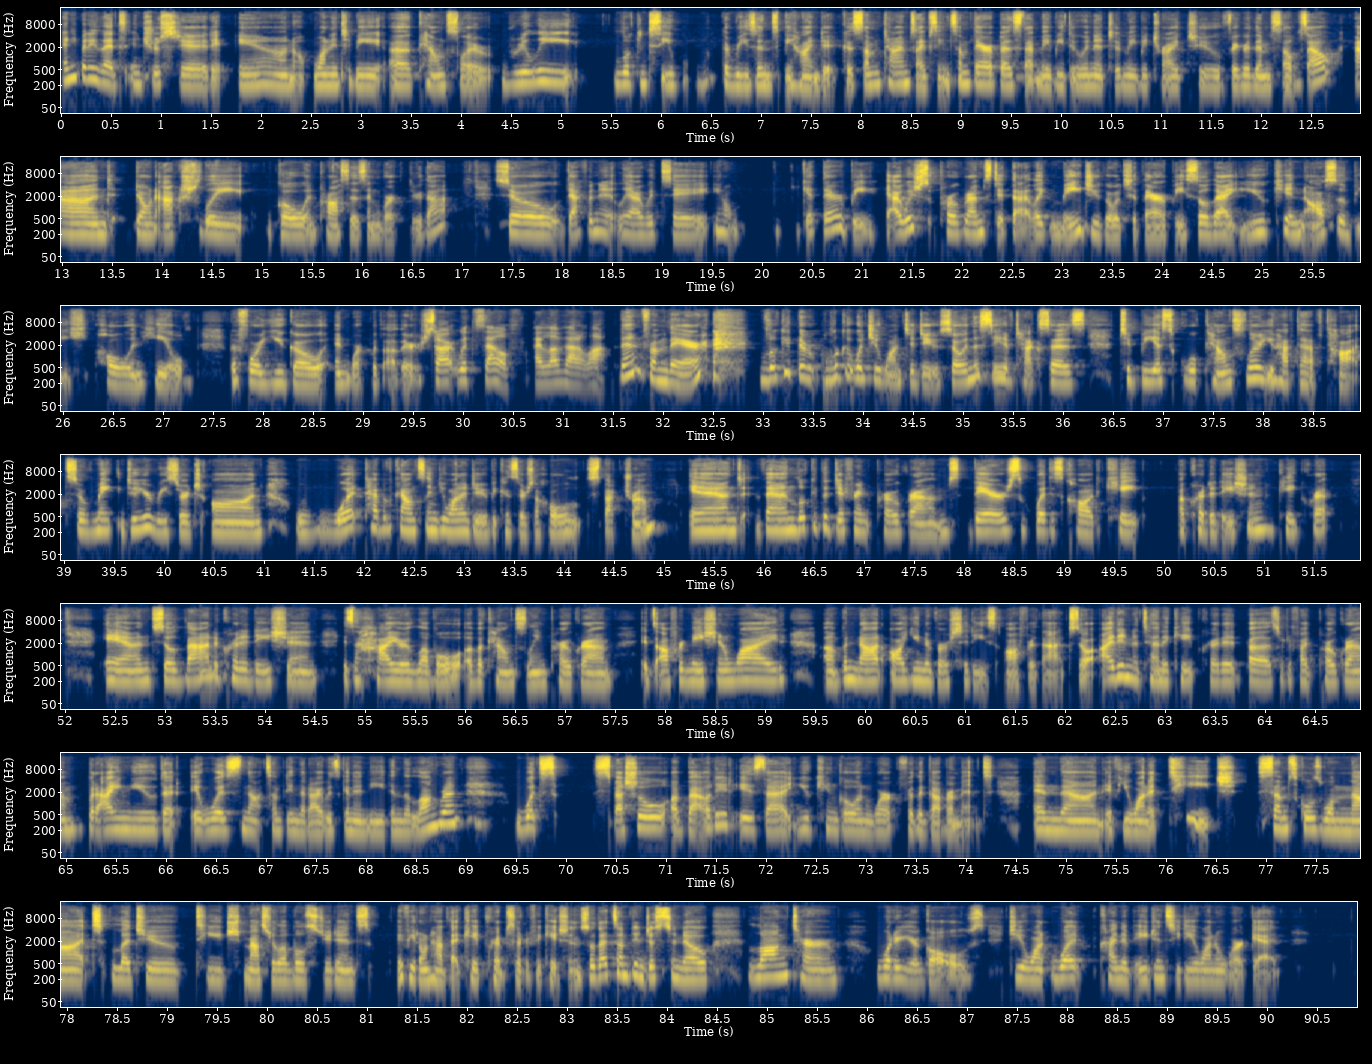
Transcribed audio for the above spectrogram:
anybody that's interested in wanting to be a counselor really look and see the reasons behind it because sometimes i've seen some therapists that may be doing it to maybe try to figure themselves out and don't actually go and process and work through that so definitely, I would say, you know, get therapy. I wish programs did that, like made you go to therapy so that you can also be whole and healed before you go and work with others. Start with self. I love that a lot. Then from there, look at the look at what you want to do. So in the state of Texas, to be a school counselor, you have to have taught. So make do your research on what type of counseling do you want to do because there's a whole spectrum. And then look at the different programs. There's what is called CACREP accreditation, CACREP. And so that accreditation is a higher level of a counseling program. It's offered nationwide, um, but not all universities offer that. So I didn't attend a CACREP uh, certified program, but I knew that it was not something that I was going to need in the long run. What's special about it is that you can go and work for the government. And then if you want to teach, some schools will not let you teach master level students if you don't have that CACREP certification. So that's something just to know long term. What are your goals? Do you want what kind of agency do you want to work at?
